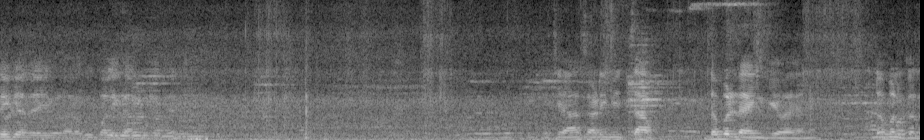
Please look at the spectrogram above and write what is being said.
લઈ ગયા છે ઓલા રૂપાલી પછી આ સાડી બી ચાપ ડબલ ડાઈંગ કહેવાય એને. ડબલ કલર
